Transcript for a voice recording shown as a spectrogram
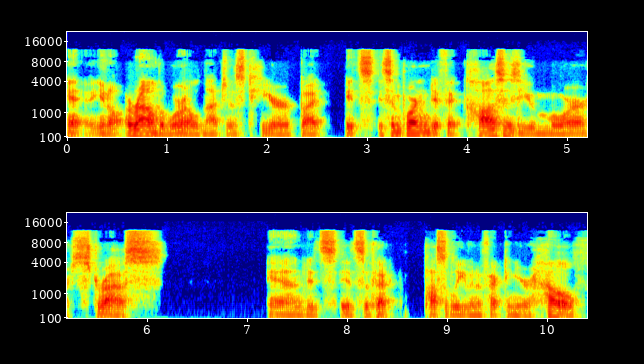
you know, around the world, not just here, but it's it's important if it causes you more stress and it's it's affect possibly even affecting your health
